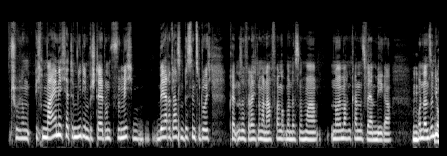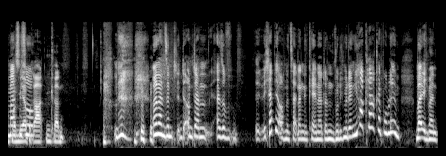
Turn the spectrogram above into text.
Entschuldigung, ich meine, ich hätte Medium bestellt und für mich wäre das ein bisschen zu durch, könnten Sie vielleicht nochmal nachfragen, ob man das nochmal neu machen kann, das wäre mega. Und dann sind die meistens mehr so, braten kann. Und dann sind, und dann, also, ich habe ja auch eine Zeit lang gekellnert, dann würde ich mir denken, ja klar, kein Problem. Weil ich meine,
